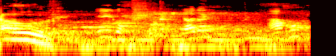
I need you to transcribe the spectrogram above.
아우. 일곱, 여덟, 아홉.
